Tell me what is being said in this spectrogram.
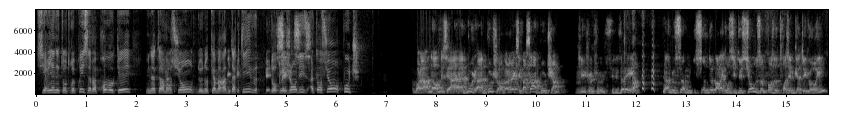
si rien n'est entrepris, ça va provoquer une intervention de nos camarades d'active. Donc les gens disent attention, putsch. Voilà, non, mais c'est un, un, putsch, un putsch, je rappellerai que c'est pas ça un putsch. Hein. Je, je, suis désolé. Hein. Là, nous sommes, nous sommes deux par la Constitution, nous sommes force de troisième catégorie,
